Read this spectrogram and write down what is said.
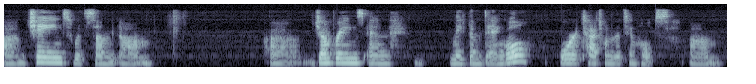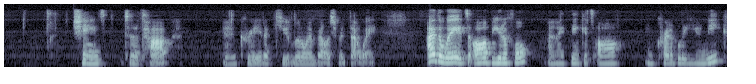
um, chains with some um, uh, jump rings and make them dangle or attach one of the Tim Holtz um, chains to the top and create a cute little embellishment that way. Either way, it's all beautiful and I think it's all incredibly unique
